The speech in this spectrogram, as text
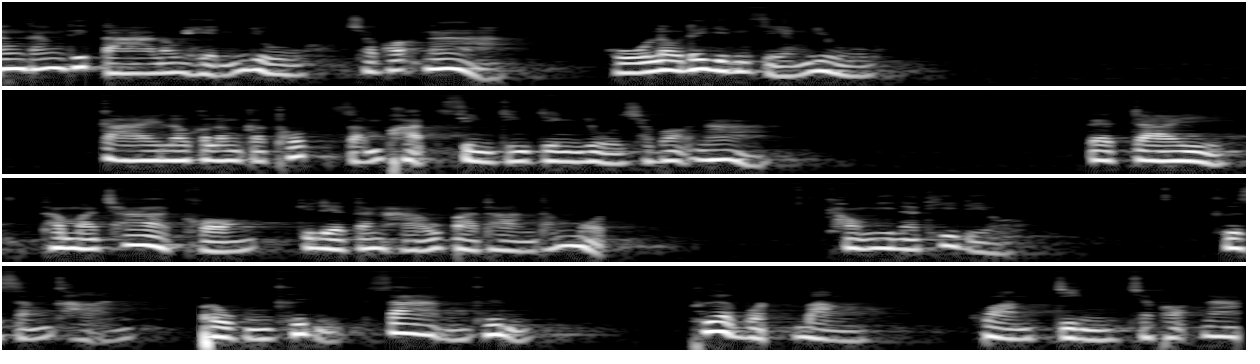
ทั้งๆทที่ตาเราเห็นอยู่ เฉพาะหน้า หูเราได้ยินเสียงอยู่ กายเรากำลังกระทบสัมผัสสิ่งจริง ๆ อยู่เฉพาะหน้า แต่ใจธรรมชาติของกิเลสตัณหาอุปาทานทั้งหมด เขามีหน้าที่เดียว คือสังขารปรุงขึ้นสร้างขึ้น เพื่อบดบังความจริงเฉพาะหน้า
